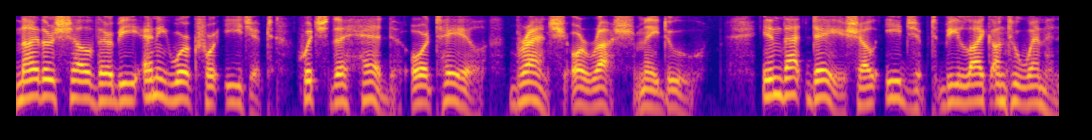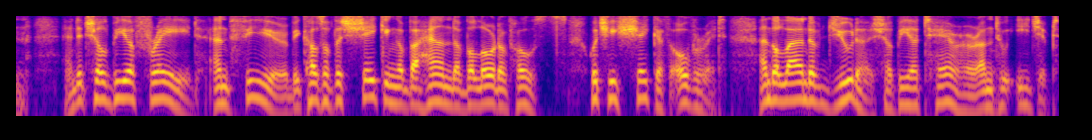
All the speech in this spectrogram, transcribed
Neither shall there be any work for Egypt, which the head or tail, branch or rush may do. In that day shall Egypt be like unto women, and it shall be afraid and fear because of the shaking of the hand of the Lord of hosts, which he shaketh over it. And the land of Judah shall be a terror unto Egypt.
